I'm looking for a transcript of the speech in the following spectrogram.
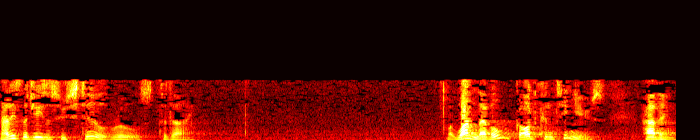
That is the Jesus who still rules today. At one level, God continues having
